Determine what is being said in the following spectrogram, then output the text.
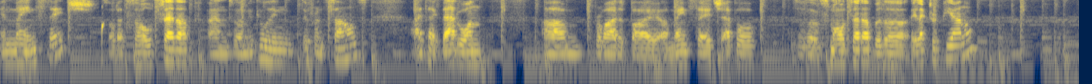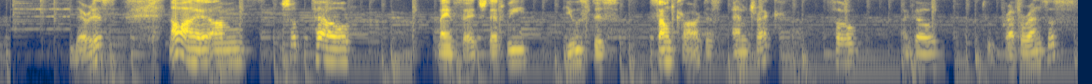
in MainStage. So that's the whole setup and um, including different sounds. I take that one provided by uh, MainStage Apple. This is a small setup with an electric piano. There it is. Now I um, should tell MainStage that we use this sound card, this M-Track. So I go to Preferences,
